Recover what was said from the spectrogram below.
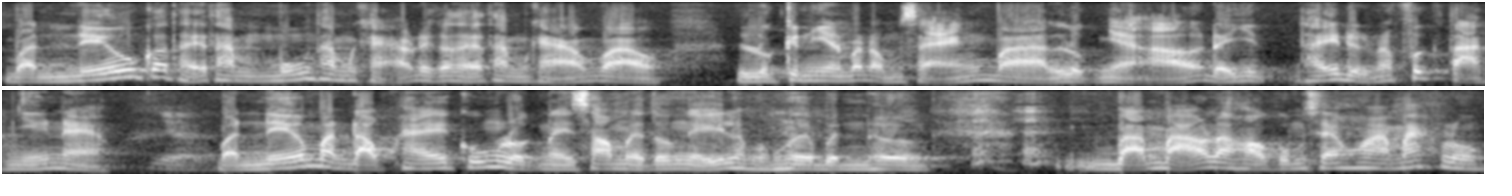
và nếu có thể tham muốn tham khảo thì có thể tham khảo vào luật kinh doanh bất động sản và luật nhà ở để thấy được nó phức tạp như thế nào Dạ. và nếu mà đọc hai cái cuốn luật này xong thì tôi nghĩ là một người bình thường đảm bảo là họ cũng sẽ hoa mắt luôn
